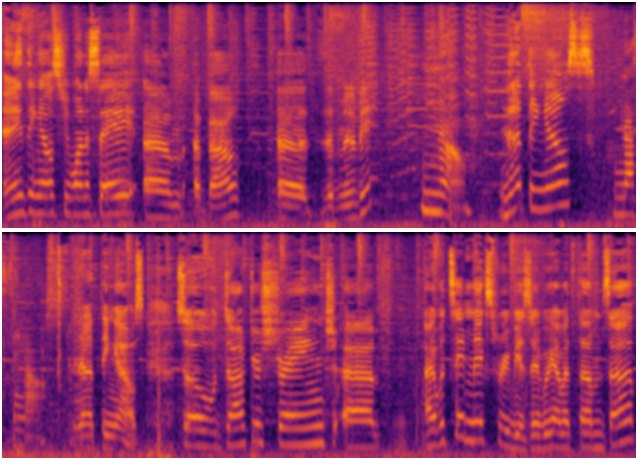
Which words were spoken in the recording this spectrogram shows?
Anything else you want to say um, about uh, the movie? No. Nothing else? Nothing else. Nothing else. So, Doctor Strange, uh, I would say mixed reviews. If we have a thumbs up,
